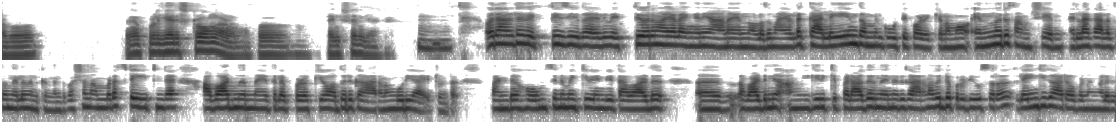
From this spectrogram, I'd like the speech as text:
അപ്പോൾ പുള്ളിക്കാരി സ്ട്രോങ് ആണ്. അപ്പോൾ ടെൻഷൻ ഇല്ല. ഒരാളുടെ വ്യക്തി ജീവിതം അതായത് വ്യക്തിപരമായ അയാൾ എങ്ങനെയാണ് എന്നുള്ളതും അയാളുടെ കലയും തമ്മിൽ കൂട്ടിക്കുഴയ്ക്കണമോ എന്നൊരു സംശയം എല്ലാ കാലത്തും നിലനിൽക്കുന്നുണ്ട്. പക്ഷെ നമ്മുടെ സ്റ്റേറ്റിന്റെ അവാർഡ് നിർണയത്തിൽ എപ്പോഴൊക്കെയോ അതൊരു കാരണം കൂടി ആയിട്ടുണ്ട്. പണ്ട് ഹോം സിനിമയ്ക്ക് വേണ്ടിയിട്ട് അവാർഡ് അവാർഡിന് അംഗീകരിക്കപ്പെടാതിരുന്നതിനൊരു കാരണം അതിന്റെ പ്രൊഡ്യൂസർ ലൈംഗിക ആരോപണങ്ങളിൽ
